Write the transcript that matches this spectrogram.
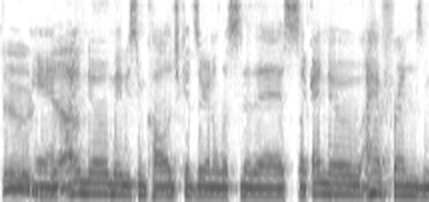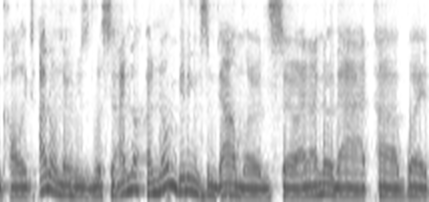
Dude, and yeah. I know maybe some college kids are going to listen to this. Like I know I have friends and colleagues. I don't know who's listening. I know I know I'm getting some downloads, so I, I know that. Uh, but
